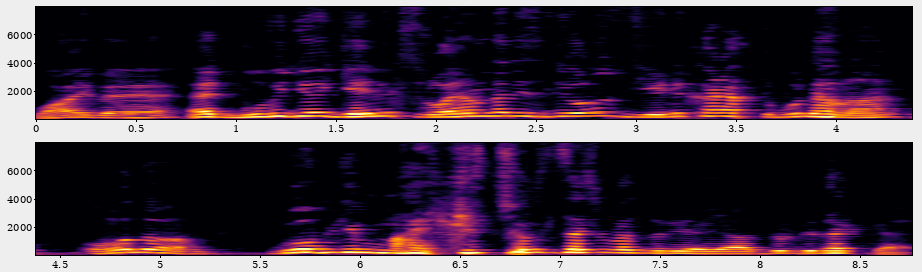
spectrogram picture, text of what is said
Vay be. Evet bu videoyu GameX Royan'dan izliyoruz. Yeni karakter. Bu ne lan? Oğlum. Goblin Mike çok saçma duruyor ya. Dur bir dakika.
